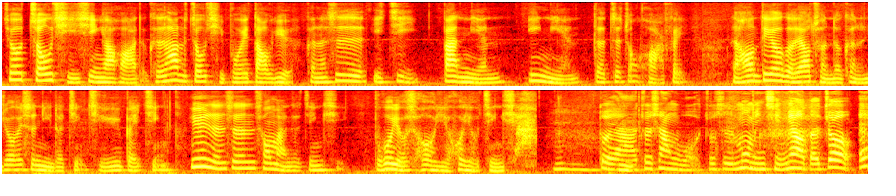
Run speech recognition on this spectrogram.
就周期性要花的。可是它的周期不会到月，可能是一季、半年、一年的这种花费。然后第二个要存的，可能就会是你的紧急预备金，因为人生充满着惊喜。不过有时候也会有惊吓，嗯，对啊，就像我就是莫名其妙的就哎，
